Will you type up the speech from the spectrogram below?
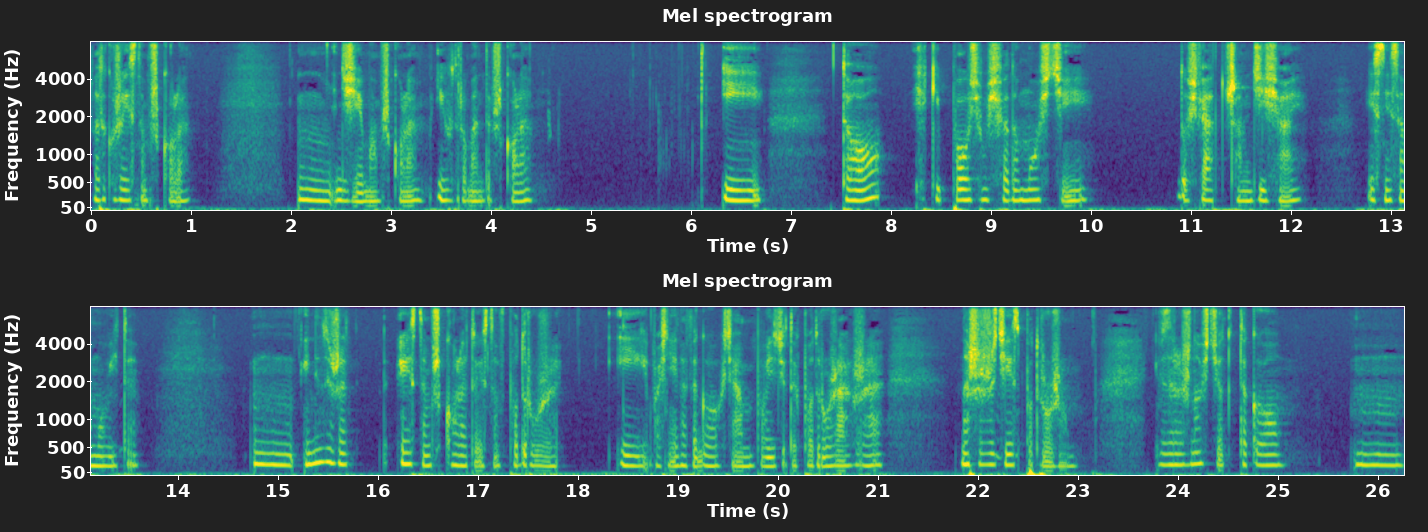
dlatego, że jestem w szkole. Mm, dzisiaj byłam w szkole i jutro będę w szkole. I to, jaki poziom świadomości doświadczam dzisiaj, jest niesamowity. Mm, I nie że jestem w szkole, to jestem w podróży. I właśnie dlatego chciałam powiedzieć o tych podróżach, że nasze życie jest podróżą. I w zależności od tego, mm,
